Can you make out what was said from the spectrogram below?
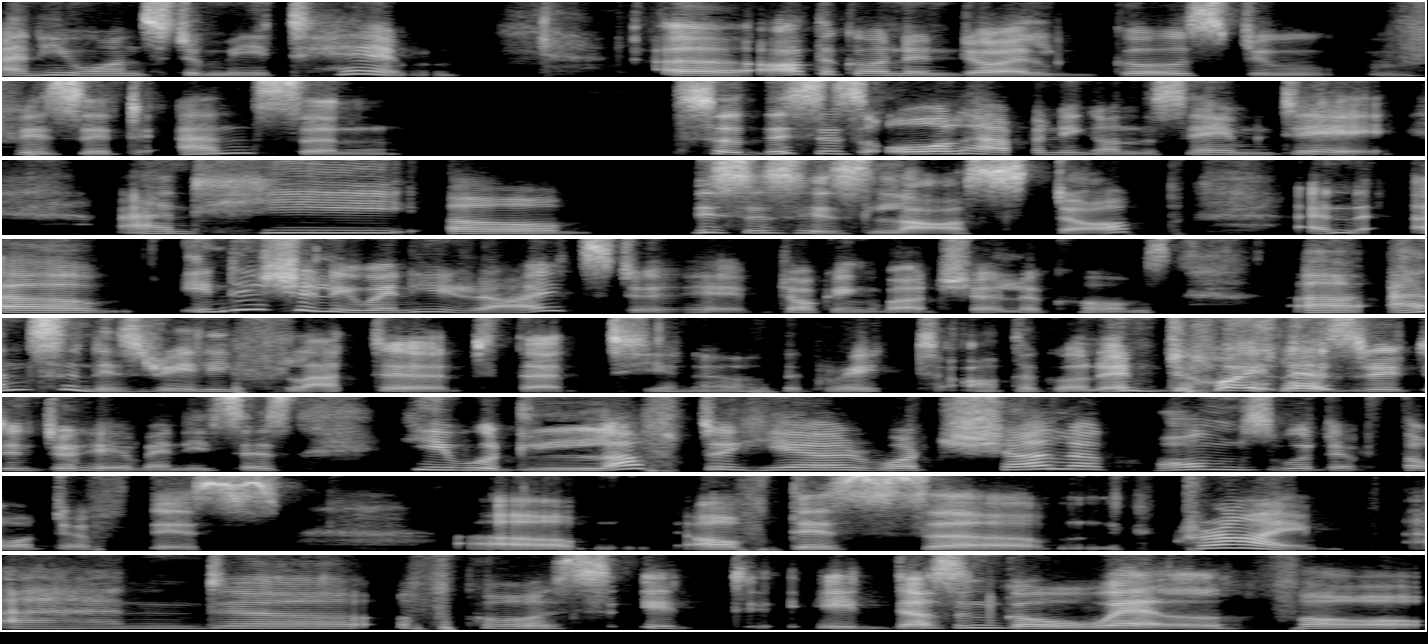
and he wants to meet him. Uh, Arthur Conan Doyle goes to visit Anson so this is all happening on the same day. And he uh, this is his last stop. And uh, initially when he writes to him talking about sherlock holmes uh, anson is really flattered that you know the great arthur conan doyle has written to him. And he says he would love to hear what sherlock holmes would have thought of this um, of this um, crime. And uh, of course it it doesn't go well for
